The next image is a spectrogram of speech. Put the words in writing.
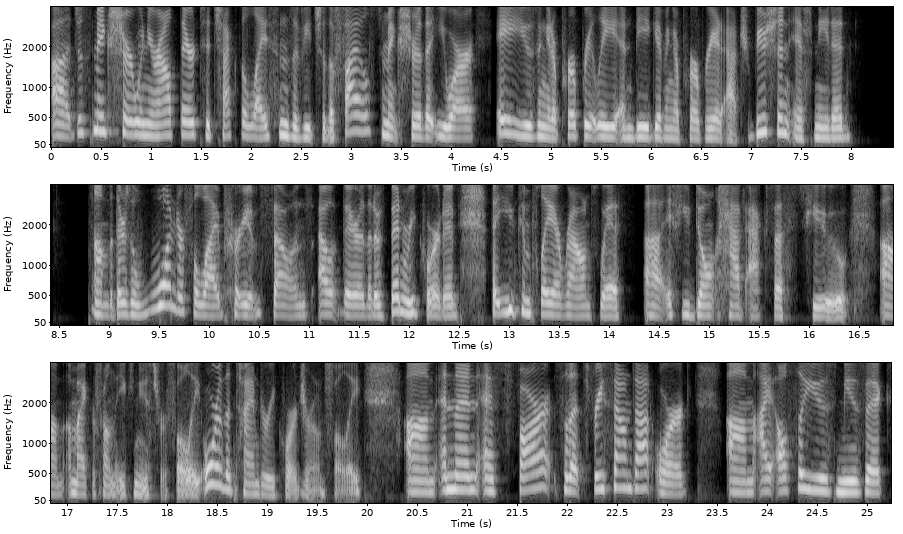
Uh, just make sure when you're out there to check the license of each of the files to make sure that you are A, using it appropriately, and B, giving appropriate attribution if needed. Um, but there's a wonderful library of sounds out there that have been recorded that you can play around with uh, if you don't have access to um, a microphone that you can use for Foley or the time to record your own Foley. Um, and then, as far so that's freesound.org. Um, I also use music.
